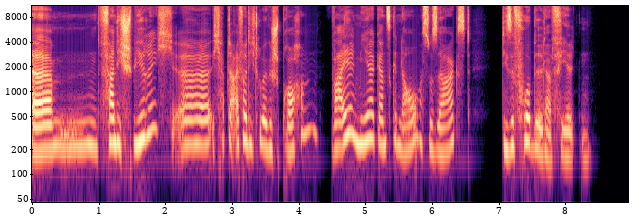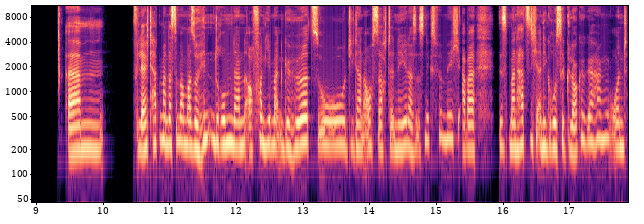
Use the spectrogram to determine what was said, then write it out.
ähm, fand ich schwierig. Äh, ich habe da einfach nicht drüber gesprochen, weil mir ganz genau, was du sagst, diese Vorbilder fehlten. Ähm, vielleicht hat man das immer mal so hintendrum dann auch von jemandem gehört, so, die dann auch sagte, nee, das ist nichts für mich, aber ist, man hat es nicht an die große Glocke gehangen und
